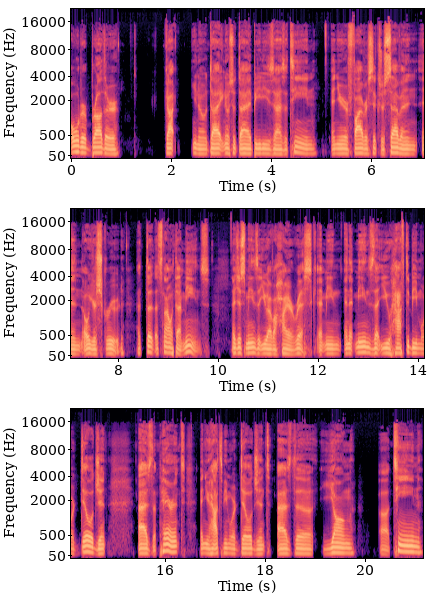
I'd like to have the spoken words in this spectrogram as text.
older brother got you know diagnosed with diabetes as a teen and you're five or six or seven and oh you're screwed. That, that, that's not what that means. It just means that you have a higher risk. It mean and it means that you have to be more diligent as the parent and you have to be more diligent as the young uh, teen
